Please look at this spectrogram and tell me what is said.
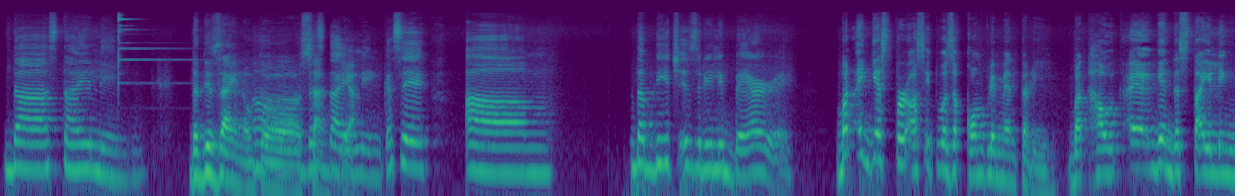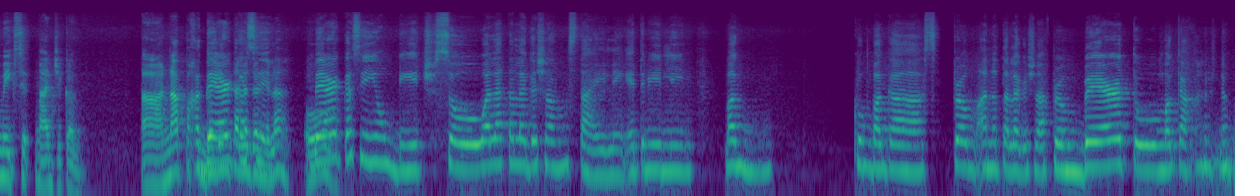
the styling. The design of the Oo, the sand. Yeah. styling. Kasi, um, the beach is really bare eh. But I guess for us, it was a complimentary. But how, again, the styling makes it magical. Ah, napakagaling Bare talaga kasi, nila. Oo. bare kasi yung beach, so wala talaga siyang styling. It really, mag, kumbaga, from ano talaga siya, from bare to magkakaroon ng,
